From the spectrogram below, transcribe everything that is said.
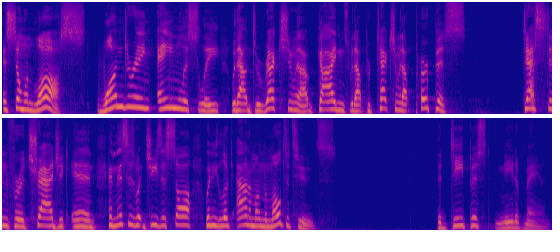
is someone lost wandering aimlessly without direction, without guidance, without protection, without purpose, destined for a tragic end. And this is what Jesus saw when he looked out among the multitudes. The deepest need of man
